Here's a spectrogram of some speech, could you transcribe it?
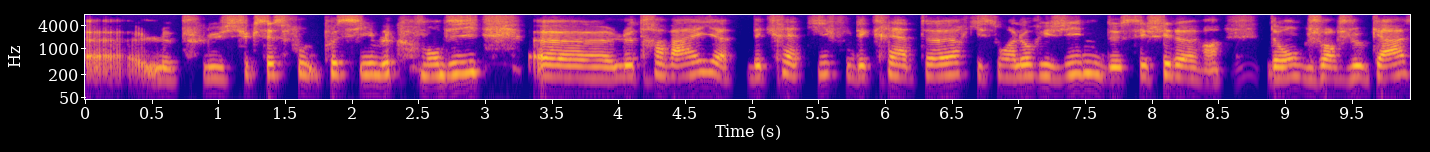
le plus successful possible, comme on dit, le travail des créatifs ou des créateurs qui sont à l'origine de ces chefs-d'œuvre. Donc George Lucas,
